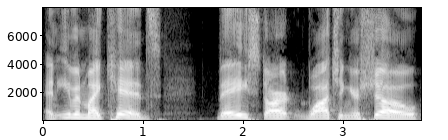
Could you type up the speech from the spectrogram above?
and even my kids, they start watching your show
